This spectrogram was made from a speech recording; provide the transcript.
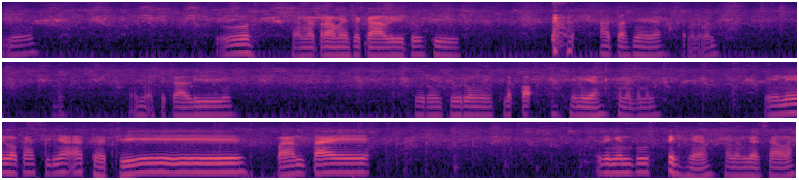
Ini. Uh sangat ramai sekali itu di atasnya ya teman-teman. Banyak sekali burung-burung lekok sini ya teman-teman. Ini lokasinya ada di pantai ringin putih ya kalau nggak salah.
